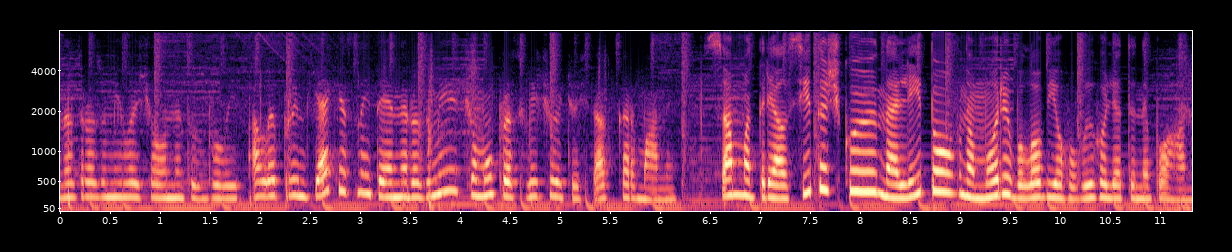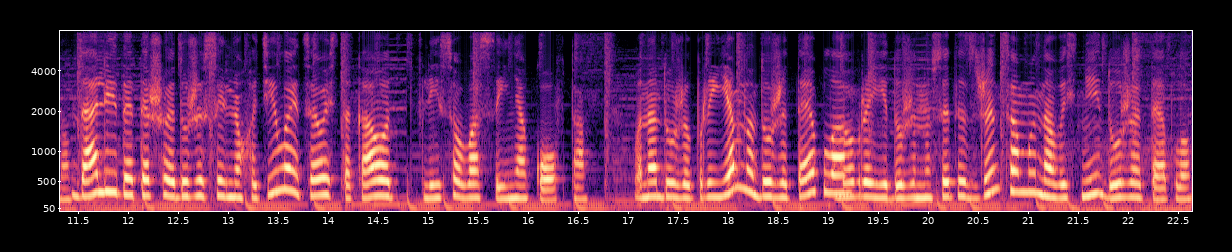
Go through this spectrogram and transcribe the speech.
Не зрозуміло, що вони тут були. Але принт якісний, та я не розумію, чому просвічують ось так кармани. Сам матеріал сіточкою на літо на морі було б його вигуляти непогано. Далі йде те, що я дуже сильно хотіла, і це ось така от флісова синя кофта. Вона дуже приємна, дуже тепла. Добре її дуже носити з джинсами навесні дуже тепло.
